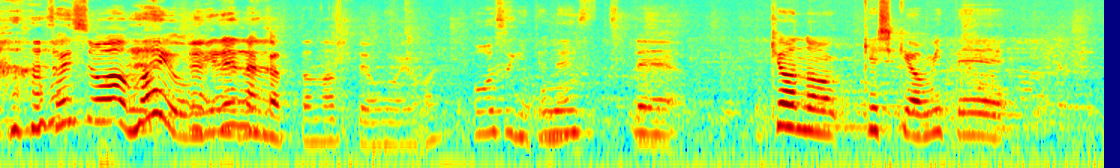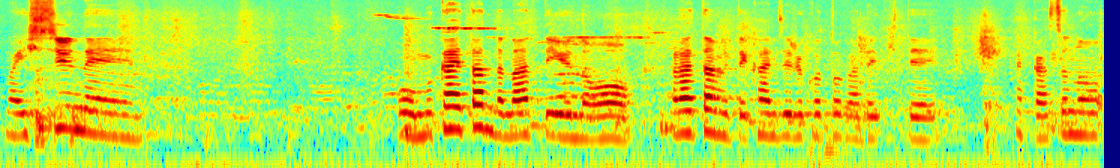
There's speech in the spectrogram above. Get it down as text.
最初は前を見れなかったなって思います。多すぎてね。で今日の景色を見て、まあ、1周年を迎えたんだなっていうのを改めて感じることができてなんかその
